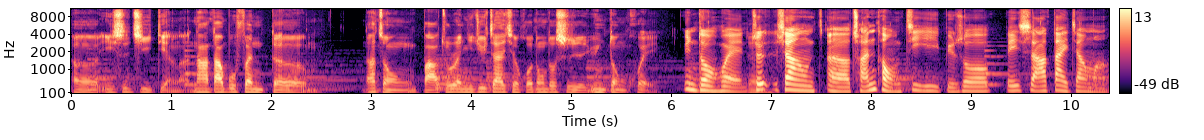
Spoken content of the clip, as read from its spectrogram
呃仪式祭典了，那大部分的那种把族人凝聚在一起的活动都是运动会。运动会就像呃传统技艺，比如说背沙袋这样吗？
